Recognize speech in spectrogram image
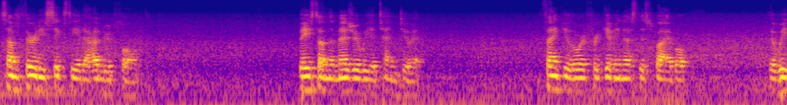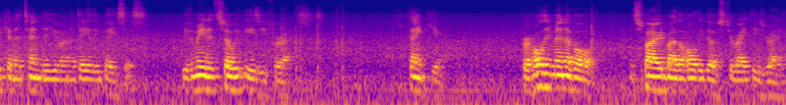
some 30, 60, and 100 fold, based on the measure we attend to it. Thank you, Lord, for giving us this Bible that we can attend to you on a daily basis. You've made it so easy for us. Thank you for holy men of old, inspired by the Holy Ghost to write these writings.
